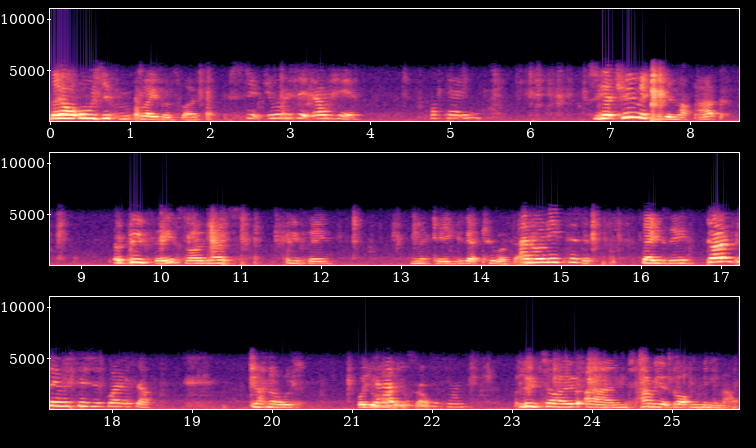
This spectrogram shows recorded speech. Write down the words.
They are all different flavours though. Do you want to sit down here? Okay. So you get two Mickeys in that pack. A Goofy, so there's Goofy, Mickey, you get two of them. And you'll need scissors. Daisy, Don't play with scissors by yourself. Donald, or you'll Can hurt yourself. Pluto and Harriet got Minnie Mouse.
